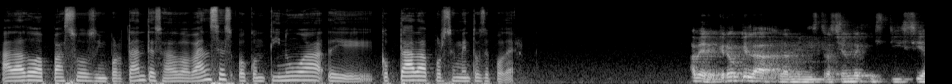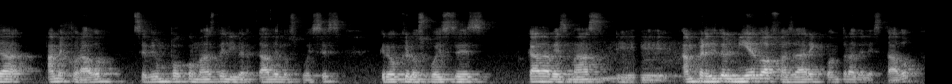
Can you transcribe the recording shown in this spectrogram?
ha dado pasos importantes, ha dado avances o continúa eh, cooptada por segmentos de poder? A ver, creo que la, administración de justicia ha mejorado, se ve un poco más de libertad de los jueces. Creo que los jueces cada vez más eh, han perdido el miedo a fallar en contra del Estado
